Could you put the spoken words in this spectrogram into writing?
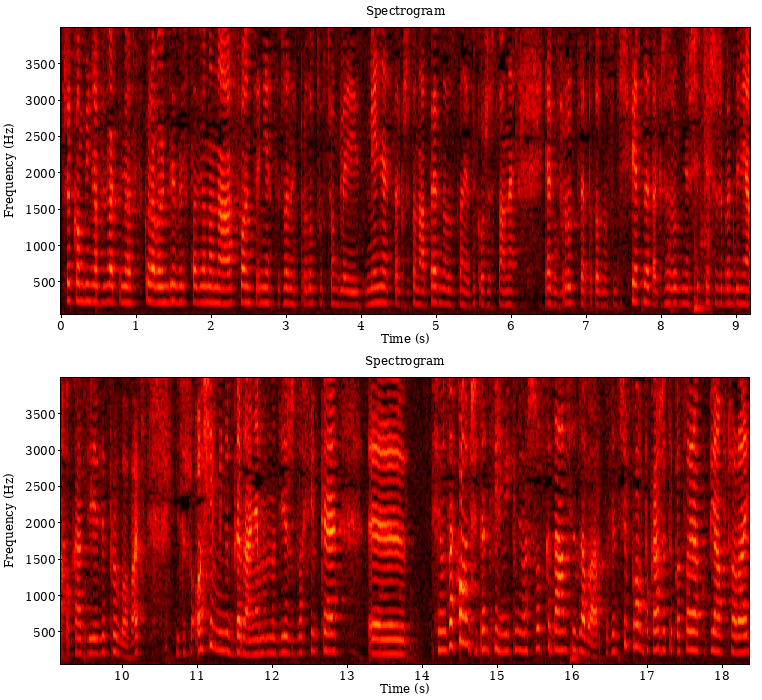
przekombinowywać, ponieważ skóra będzie wystawiona na słońce i nie chcę żadnych produktów ciągle jej zmieniać, także to na pewno zostanie wykorzystane jak wrócę. Podobno są świetne, także również się cieszę, że będę miała okazję je wypróbować. Jest już 8 minut gadania, mam nadzieję, że za chwilkę yy, się zakończy ten filmik, ponieważ rozgadałam się za bardzo, więc szybko Wam pokażę tylko co ja kupiłam wczoraj.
